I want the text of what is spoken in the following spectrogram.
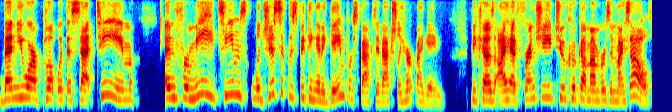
Then you are put with a set team and for me, teams, logistically speaking, in a game perspective, actually hurt my game because I had Frenchie, two cookout members, and myself.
